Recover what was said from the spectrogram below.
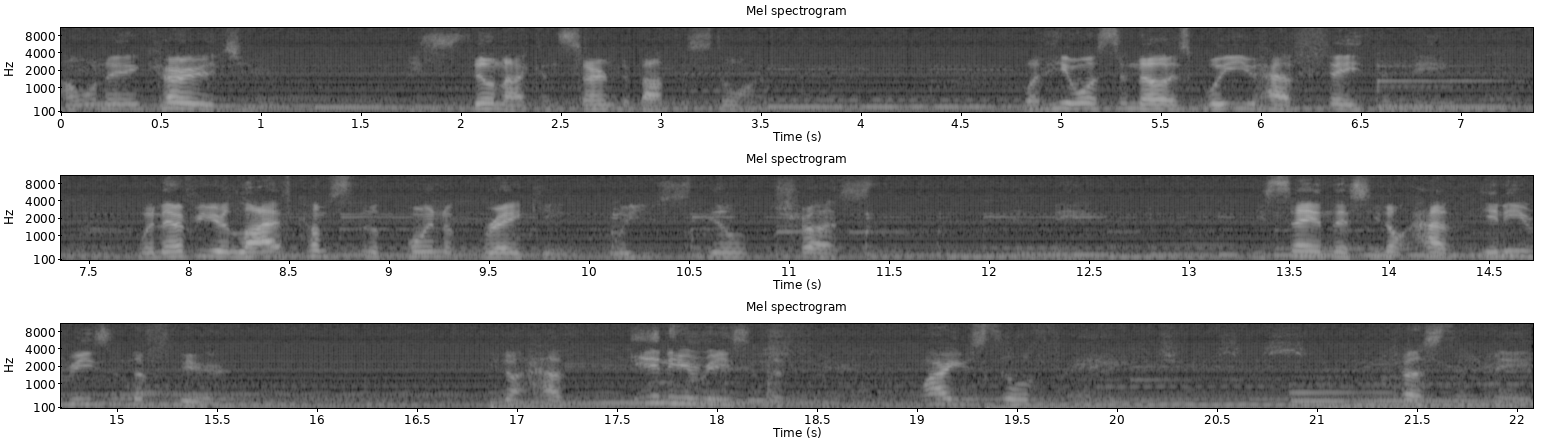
I want to encourage you. He's still not concerned about the storm. What he wants to know is will you have faith in me? Whenever your life comes to the point of breaking, will you still trust in me? He's saying this you don't have any reason to fear. You don't have any reason to fear. Why are you still afraid? Jesus, trust in me.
